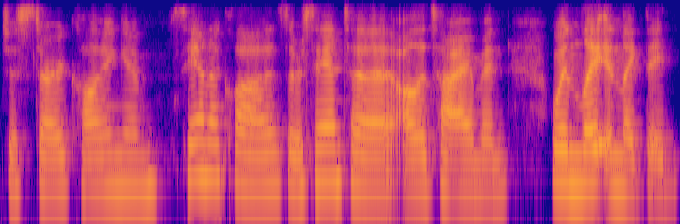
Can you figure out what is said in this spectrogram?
just started calling him Santa Claus or Santa all the time. And when Leighton, like they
